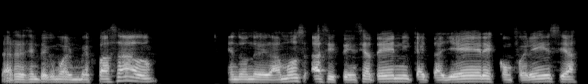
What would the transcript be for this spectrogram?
tan reciente como el mes pasado. en donde le damos asistencia técnica y talleres, conferencias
